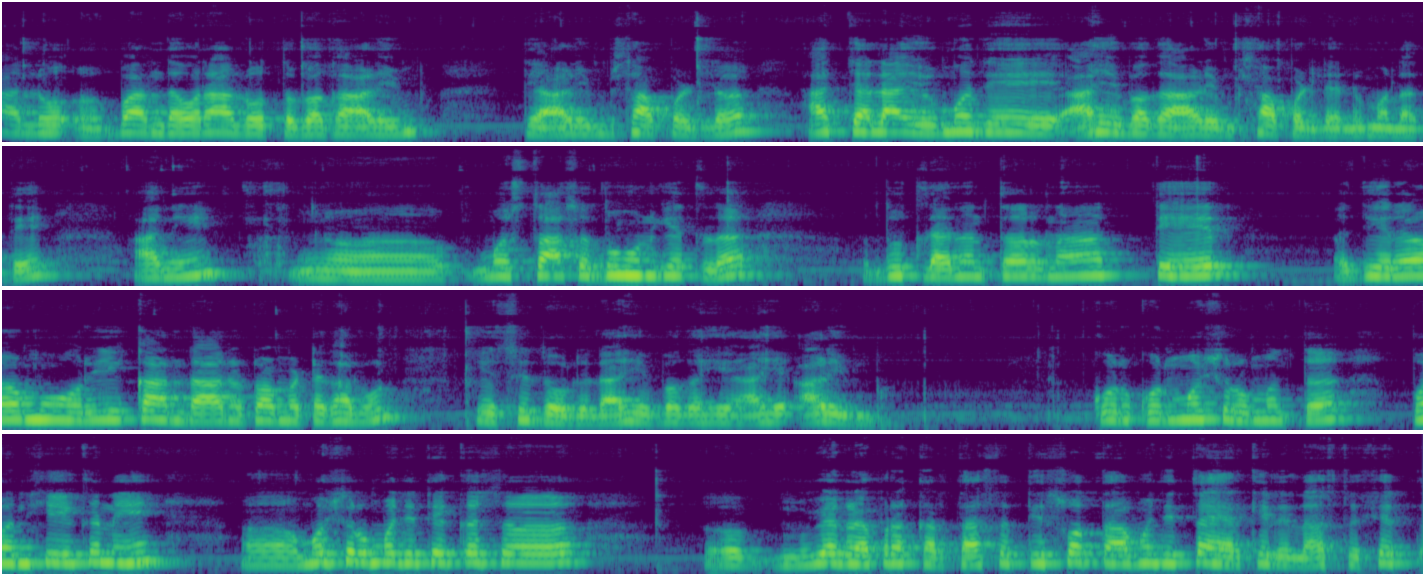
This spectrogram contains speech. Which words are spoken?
आलो बांधावर आलो होतं बघा आळिंब. ते आळिंब सापडलं. आजच्या लाईव्हमध्ये आहे बघा आळिंब सापडलेलं मला ते. आणि मस्त असं धुवून घेतलं. धुतल्यानंतर ना तेल जिरं मोहरी कांदा आणि टोमॅटो घालून हे शिजवलेलं आहे. बघा हे आहे आळिंब. कोण कोण मशरूम म्हणतं पण हे का नाही मशरूम म्हणजे ते कसं वेगळ्या प्रकारचं असतं. ते स्वतः म्हणजे तयार केलेलं असतं शेत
